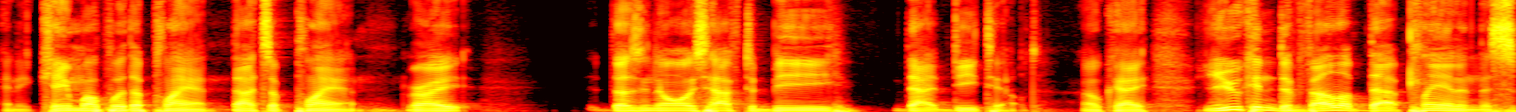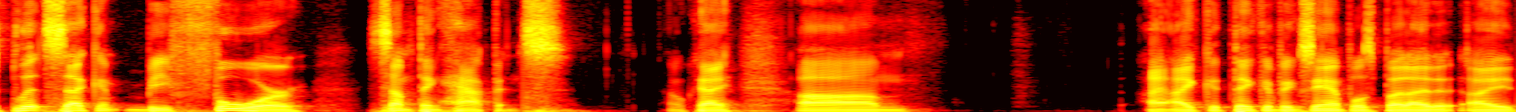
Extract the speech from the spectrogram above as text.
and he came up with a plan. That's a plan, right? It doesn't always have to be that detailed. Okay. You can develop that plan in the split second before something happens. Okay. Um, I, I could think of examples, but I, I,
